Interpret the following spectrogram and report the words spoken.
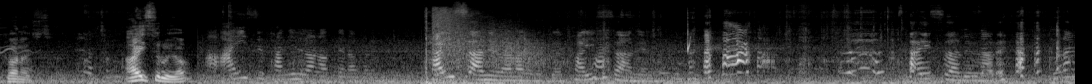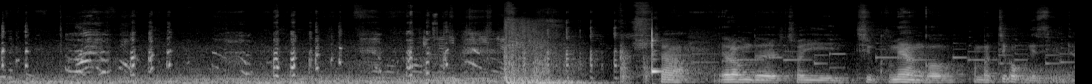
그거 하나 주세요. 아이스로요? 아 아이스 바닐라 라떼라 그래. 바이스 아닐라라 그랬대 바이스 아닐라 바이스 아닐라래 노란색. 자 여러분들 저희 집 구매한 거 한번 찍어 보겠습니다.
